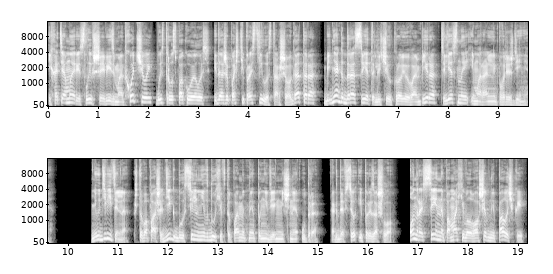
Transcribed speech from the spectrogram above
И хотя Мэри, слывшая ведьмой отходчивой, быстро успокоилась и даже почти простила старшего Гаттера, бедняга до рассвета лечил кровью вампира телесные и моральные повреждения. Неудивительно, что папаша Дик был сильно не в духе в то памятное понедельничное утро, когда все и произошло. Он рассеянно помахивал волшебной палочкой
